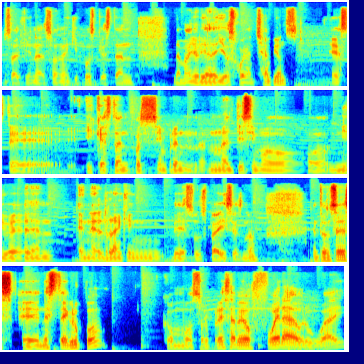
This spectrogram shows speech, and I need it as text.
pues, al final son equipos que están, la mayoría de ellos juegan Champions este, y que están pues siempre en un altísimo nivel en, en el ranking de sus países, ¿no? Entonces, en este grupo, como sorpresa, veo fuera a Uruguay.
